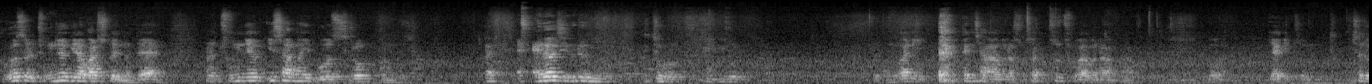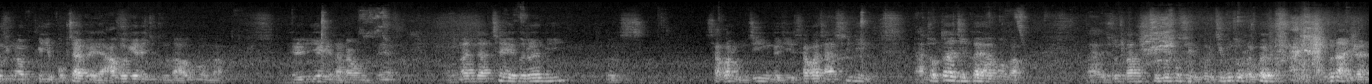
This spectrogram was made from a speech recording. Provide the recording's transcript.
그- 그것을 중력이라고 할 수도 있는데 중력 이상의 무엇으로 보는 거죠. 그러니까 에- 에너지 흐름이 그쪽으로 위로. 그 공간이 팽창하거나 수축, 수축하거나 막뭐 얘기 좀 구체적으로 굉장히 복잡해. 악어 에너지도 나오고 막별 이야기 나오는데 공간 자체의 흐름이 그 스- 사과를 움직인 거지. 사과 자신이 나 좀 떨어질 거야 하고 막 나 요즘 나는 지구 소식 뭐 지구 쪽으로 갈 거야. 그건 아니라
